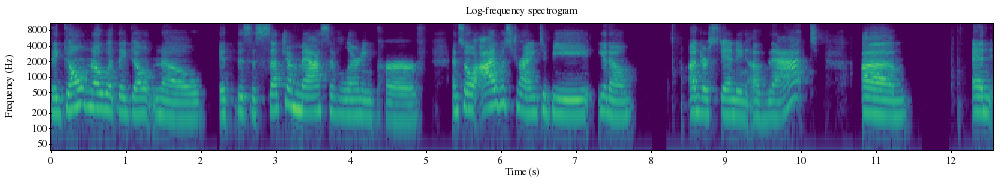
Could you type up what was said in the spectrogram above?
they don't know what they don't know it, this is such a massive learning curve. And so I was trying to be, you know, understanding of that. Um, and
